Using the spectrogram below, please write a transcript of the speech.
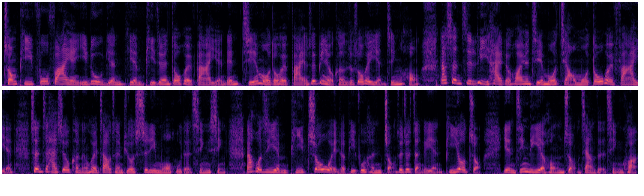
从皮肤发炎一路眼眼皮这边都会发炎，连结膜都会发炎，所以病人有可能就说会眼睛红。那甚至厉害的话，因为结膜、角膜都会发炎，甚至还是有可能会造成比如视力模糊。糊的情形，那或者眼皮周围的皮肤很肿，所以就整个眼皮又肿，眼睛里也红肿这样子的情况，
